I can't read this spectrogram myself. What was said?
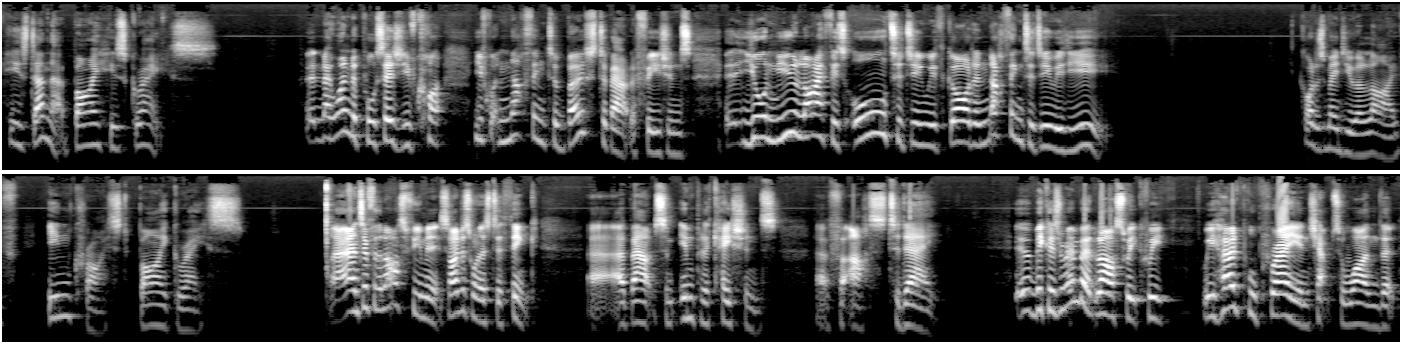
He has done that by His grace. No wonder Paul says you've got, you've got nothing to boast about, Ephesians. Your new life is all to do with God and nothing to do with you. God has made you alive in Christ by grace. And so, for the last few minutes, I just want us to think uh, about some implications uh, for us today. Because remember, last week we, we heard Paul pray in chapter 1 that,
